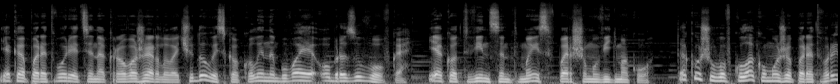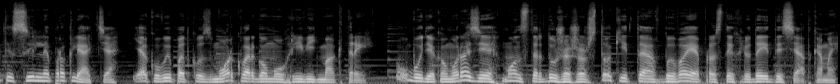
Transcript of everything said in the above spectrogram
яка перетворюється на кровожерливе чудовисько, коли набуває образу вовка, як от Вінсент Мейс в першому відьмаку. Також у вовкулаку може перетворити сильне прокляття, як у випадку з Моркваргом у грі Відьмак 3. У будь-якому разі, монстр дуже жорстокий та вбиває простих людей десятками.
